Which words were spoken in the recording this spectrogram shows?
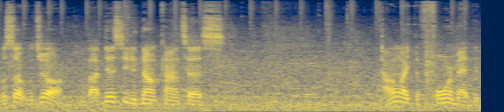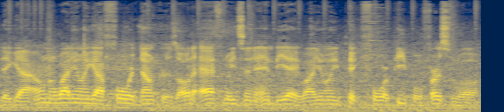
What's up with y'all? I did see the dunk contest. I don't like the format that they got. I don't know why they only got four dunkers. All the athletes in the NBA. Why you only pick four people? First of all.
